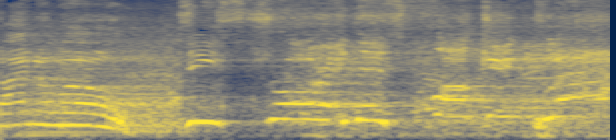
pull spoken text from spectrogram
Dynamo, destroy this fucking place!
